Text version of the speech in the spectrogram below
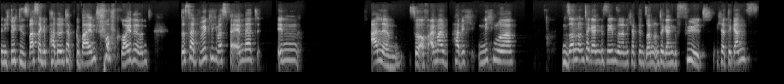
bin ich durch dieses Wasser gepaddelt, habe geweint vor Freude und das hat wirklich was verändert in allem. So auf einmal habe ich nicht nur einen Sonnenuntergang gesehen, sondern ich habe den Sonnenuntergang gefühlt. Ich hatte ganz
